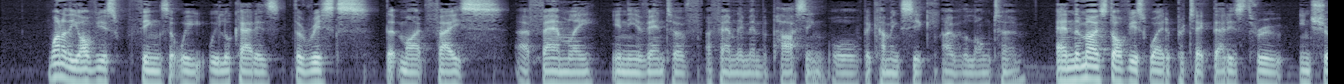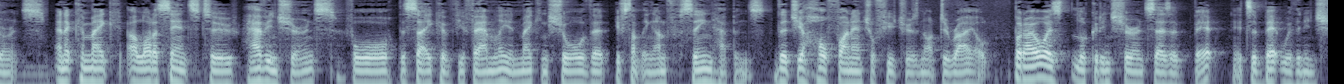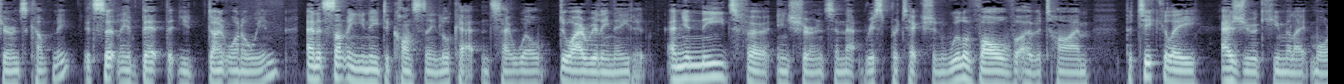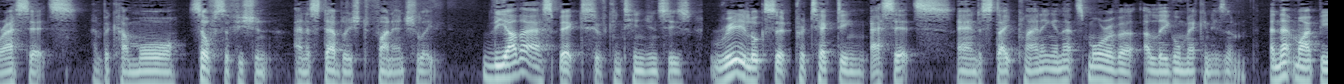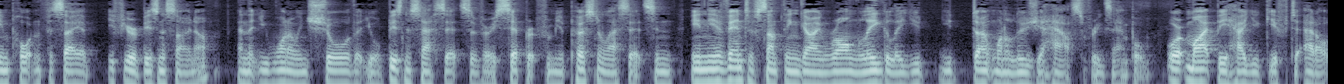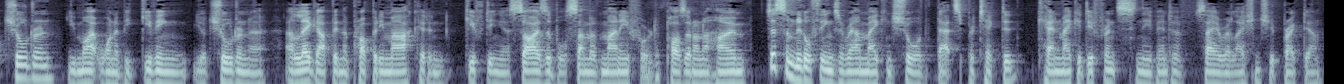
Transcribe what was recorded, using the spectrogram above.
One of the obvious things that we, we look at is the risks that might face a family in the event of a family member passing or becoming sick over the long term. And the most obvious way to protect that is through insurance. And it can make a lot of sense to have insurance for the sake of your family and making sure that if something unforeseen happens, that your whole financial future is not derailed. But I always look at insurance as a bet. It's a bet with an insurance company. It's certainly a bet that you don't want to win. And it's something you need to constantly look at and say, well, do I really need it? And your needs for insurance and that risk protection will evolve over time, particularly as you accumulate more assets and become more self sufficient and established financially. The other aspect of contingencies really looks at protecting assets and estate planning, and that's more of a, a legal mechanism. And that might be important for, say, if you're a business owner and that you want to ensure that your business assets are very separate from your personal assets. In, in the event of something going wrong legally, you, you don't want to lose your house, for example. Or it might be how you gift to adult children. You might want to be giving your children a, a leg up in the property market and gifting a sizable sum of money for a deposit on a home. Just some little things around making sure that that's protected can make a difference in the event of, say, a relationship breakdown.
